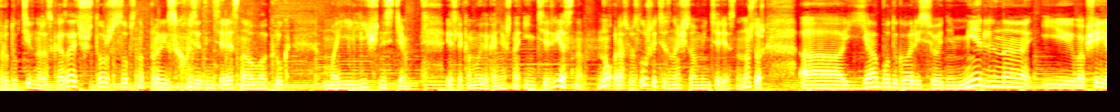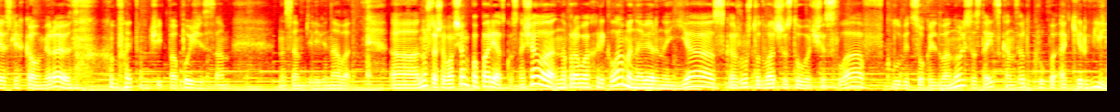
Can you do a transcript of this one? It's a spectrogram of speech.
продуктивно рассказать, что же, собственно, происходит интересного вокруг моей личности. Если кому это, конечно, интересно. Ну, раз вы слушаете, значит, вам интересно. Ну что ж, э, я буду говорить сегодня медленно, и вообще я слегка умираю, но об этом чуть попозже сам на самом деле виноват. А, ну что ж, обо всем по порядку. Сначала на правах рекламы, наверное, я скажу, что 26 числа в клубе «Цоколь 2.0» состоится концерт группы «Акервиль»,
